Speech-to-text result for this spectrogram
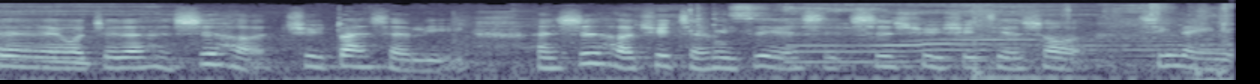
对对对，我觉得很适合去断舍离，很适合去整理自己的思思绪，去接受新的一年。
